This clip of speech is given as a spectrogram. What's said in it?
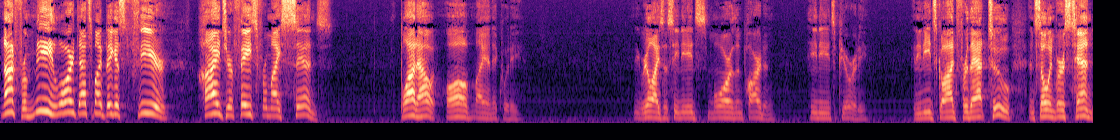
not from me, Lord. That's my biggest fear. Hide your face from my sins. Blot out all my iniquity. He realizes he needs more than pardon, he needs purity. And he needs God for that too. And so in verse 10,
